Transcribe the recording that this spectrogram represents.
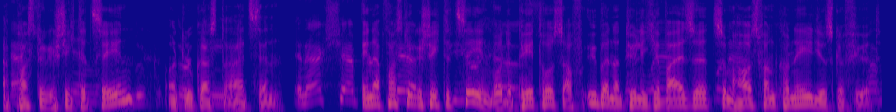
Apostelgeschichte 10 und Lukas 13. In Apostelgeschichte 10 wurde Petrus auf übernatürliche Weise zum Haus von Cornelius geführt.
